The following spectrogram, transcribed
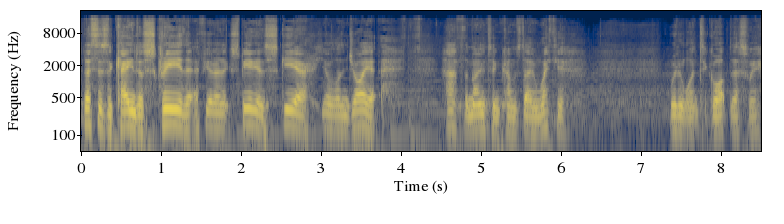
This is the kind of scree that if you're an experienced skier, you'll enjoy it. Half the mountain comes down with you. Wouldn't want to go up this way.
